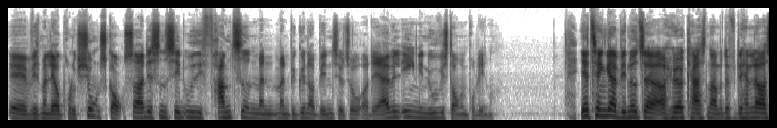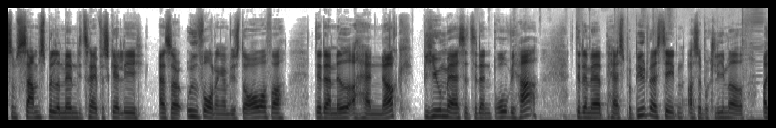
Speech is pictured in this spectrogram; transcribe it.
Øh, hvis man laver produktionsskov, så er det sådan set ud i fremtiden, man, man begynder at binde CO2, og det er vel egentlig nu, vi står med problemet. Jeg tænker, at vi er nødt til at høre Carsten om det, for det handler også om samspillet mellem de tre forskellige altså udfordringer, vi står overfor. Det der med at have nok biomasse til den brug, vi har. Det der med at passe på biodiversiteten og så på klimaet. Og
